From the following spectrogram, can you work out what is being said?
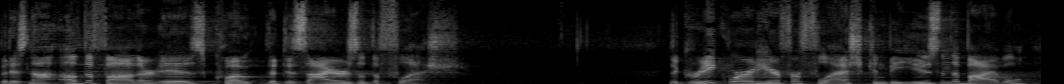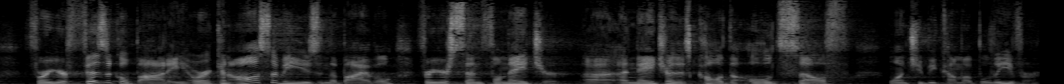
but is not of the Father is, quote, the desires of the flesh. The Greek word here for flesh can be used in the Bible for your physical body, or it can also be used in the Bible for your sinful nature, uh, a nature that's called the old self once you become a believer.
